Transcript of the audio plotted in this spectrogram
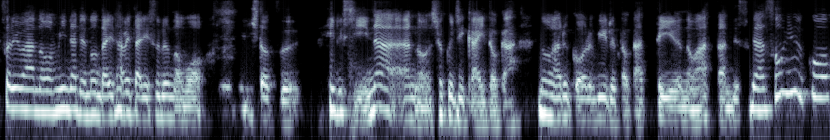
それはあの、みんなで飲んだり食べたりするのも一つヘルシーなあの食事会とか、ノンアルコールビールとかっていうのはあったんですが、そういうこう、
